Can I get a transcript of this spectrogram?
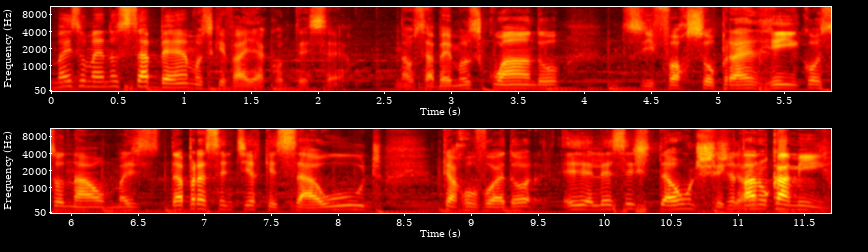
mais ou menos sabemos que vai acontecer. Não sabemos quando, se for só para ricos ou não, mas dá para sentir que saúde, carro voador, eles estão chegando. Já está no caminho.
